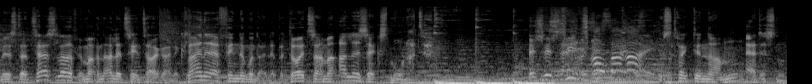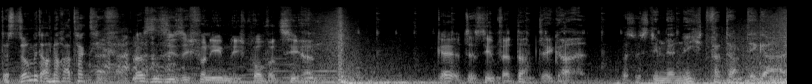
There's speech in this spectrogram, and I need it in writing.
Mr. Tesla, wir machen alle zehn Tage eine kleine Erfindung und eine bedeutsame alle sechs Monate. Es ist wie Zauberei. Es trägt den Namen Edison und ist somit auch noch attraktiv. Lassen Sie sich von ihm nicht provozieren. Geld ist ihm verdammt egal. Was ist ihm denn nicht verdammt egal?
